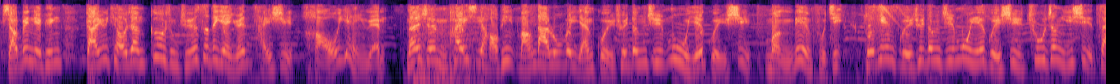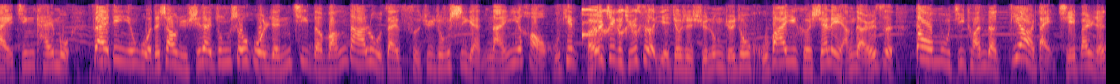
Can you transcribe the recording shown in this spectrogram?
小编点评：敢于挑战各种角色的演员才是好演员。男神拍戏好拼，王大陆为演《鬼吹灯之牧野鬼市》猛练腹肌。昨天，《鬼吹灯之牧野鬼市》出征仪式在京开幕。在电影《我的少女时代》中收获人气的王大陆，在此剧中饰演男一号胡天，而这个角色也就是《寻龙诀》中胡八一和沈磊阳的儿子，盗墓集团的第二代接班人。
